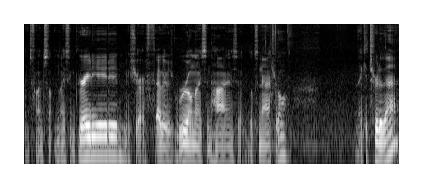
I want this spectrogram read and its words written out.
Let's find something nice and gradiated. Make sure our feather is real nice and high so it looks natural. That gets rid of that.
